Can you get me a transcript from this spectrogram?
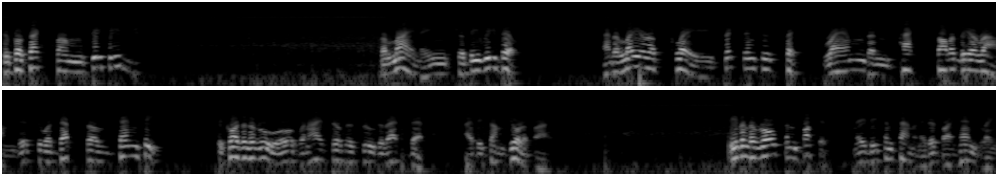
To protect from seepage, the lining should be rebuilt, and a layer of clay six inches thick rammed and packed solidly around it to a depth of 10 feet. Because of the rule, when I filter through to that depth, I become purified. Even the rope and bucket may be contaminated by handling.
